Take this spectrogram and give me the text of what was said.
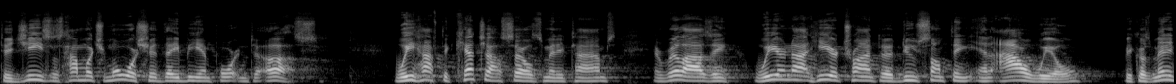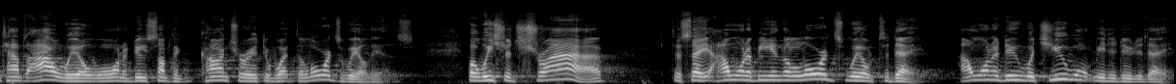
to Jesus. How much more should they be important to us? We have to catch ourselves many times and realizing we are not here trying to do something in our will, because many times our will will want to do something contrary to what the Lord's will is. But we should strive to say, I want to be in the Lord's will today. I want to do what you want me to do today.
